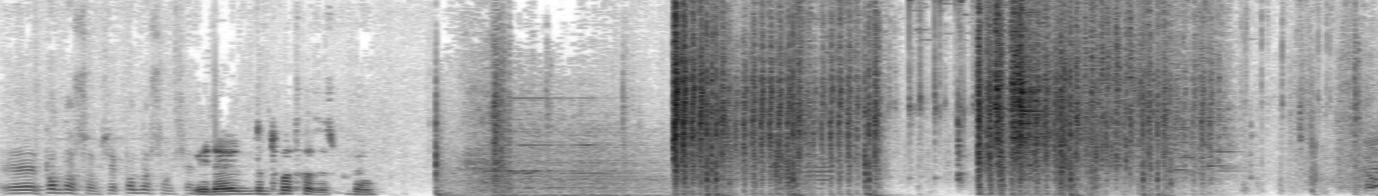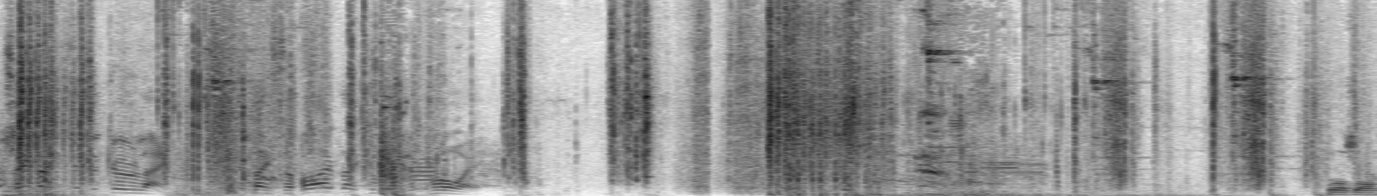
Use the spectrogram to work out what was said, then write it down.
Yy, podnoszą się, podnoszą się. Idę, do tu podchodzę, spokojnie. Your teammates in the gulag. If they survive, they can redeploy. Leży.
